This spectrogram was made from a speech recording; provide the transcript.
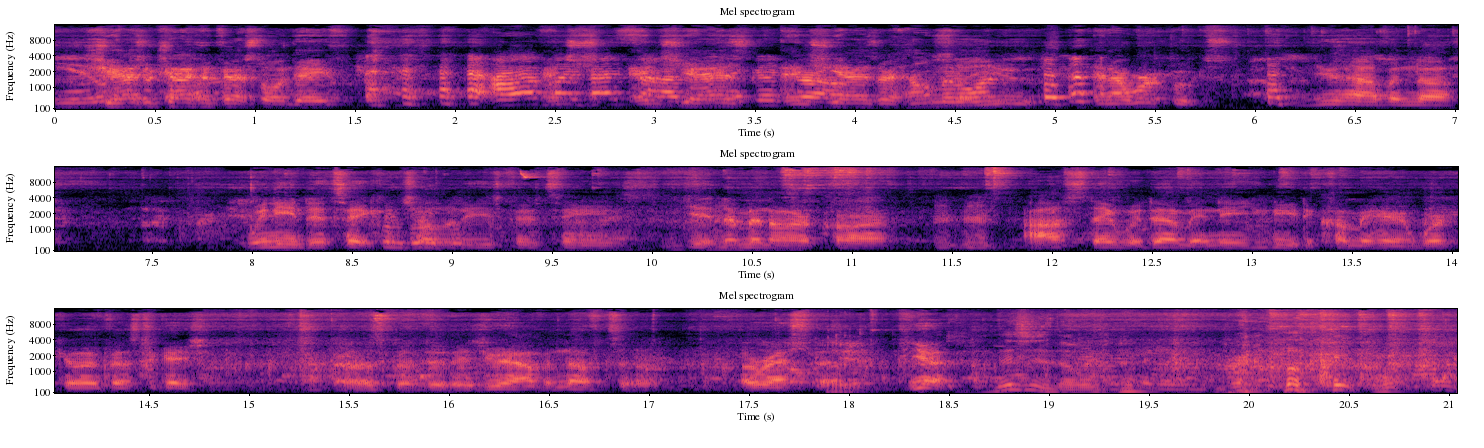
you. She has her tracking vest on, Dave, I have my and, she, vest and on. she I'm has a good and girl. she has her helmet So on you- and our work boots. You have enough. We need to take control of these 15s, get them in our car. Mm-hmm. I'll stay with them, and then you need to come in here and work your investigation. So let's go do this. You have enough to arrest them. Yeah. This is the bro. Like, what the fuck?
